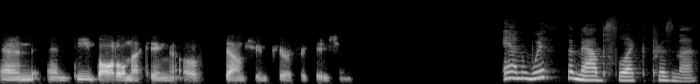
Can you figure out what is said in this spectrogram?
and and debottlenecking of downstream purification. And with the MabSelect Prisma,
